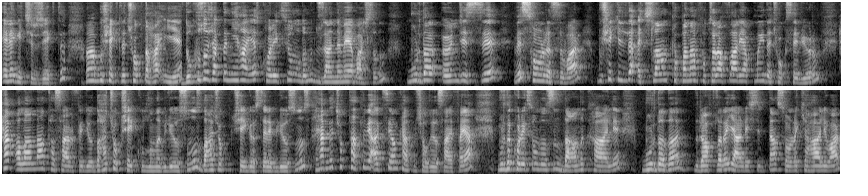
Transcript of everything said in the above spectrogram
ele geçirecekti. Ama bu şekilde çok daha iyi. 9 Ocak'ta nihayet koleksiyon odamı düzenlemeye başladım. Burada öncesi ve sonrası var. Bu şekilde açılan kapanan fotoğraflar yapmayı da çok seviyorum. Hem alandan tasarruf ediyor. Daha çok şey kullanabiliyorsunuz. Daha çok şey gösterebiliyorsunuz. Hem de çok tatlı bir aksiyon katmış oluyor sayfaya. Burada koleksiyon odasının dağınık hali. Burada da raflara yerleştirdikten sonraki hali var.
